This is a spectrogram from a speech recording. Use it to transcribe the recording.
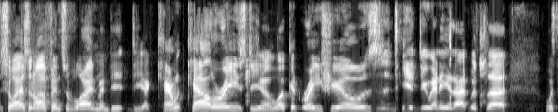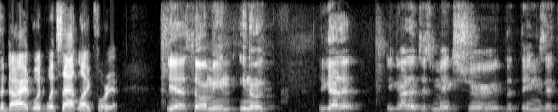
so, as an offensive lineman, do, do, you count calories? Do you look at ratios? Do you do any of that with uh, with the diet? What, what's that like for you? Yeah, so I mean, you know, you gotta you gotta just make sure the things that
